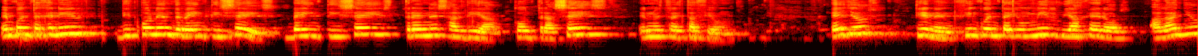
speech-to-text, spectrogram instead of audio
En Puente Genil disponen de 26, 26 trenes al día, contra 6 en nuestra estación. Ellos tienen 51.000 viajeros al año,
